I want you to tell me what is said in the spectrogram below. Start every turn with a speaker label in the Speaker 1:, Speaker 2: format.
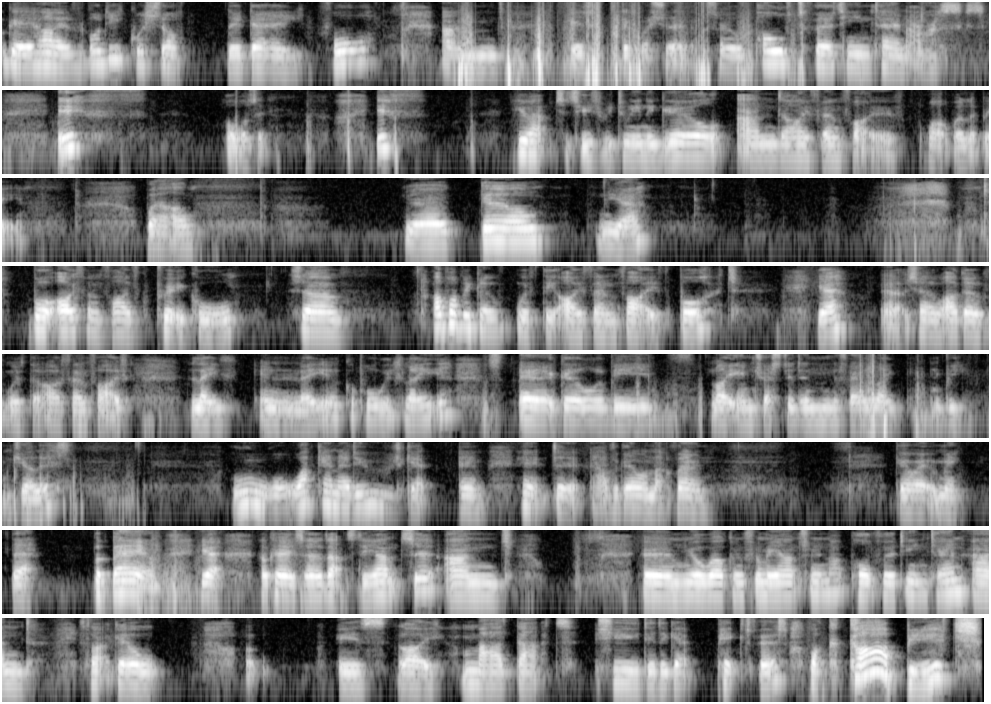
Speaker 1: Okay, hi everybody. Question of the day four, and is the question. So, poll thirteen ten asks if what was it? If you had to choose between a girl and an iPhone five, what will it be? Well, yeah, girl, yeah. But iPhone 5 pretty cool. So I'll probably go with the iPhone 5, but yeah, uh, so I'll go with the iPhone 5. Late in later, a couple of weeks later, a girl will be like interested in the phone, like be jealous. Ooh, what can I do to get um to have a go on that phone? Go out with me. There. But bam. Yeah. Okay, so that's the answer, and um, you're welcome for me answering that, Port 1310. And if that girl is like mad that she didn't get picked first, what well, car, bitch?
